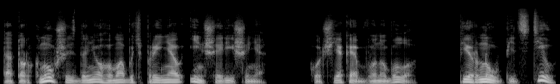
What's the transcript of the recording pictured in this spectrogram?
та, торкнувшись до нього, мабуть, прийняв інше рішення, хоч яке б воно було, пірнув під стіл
